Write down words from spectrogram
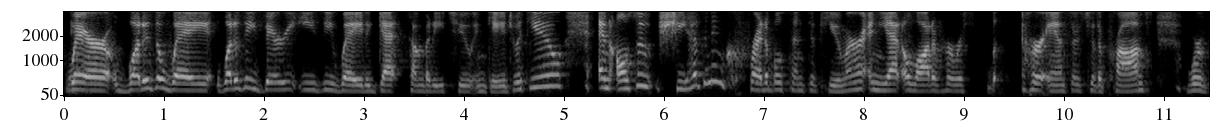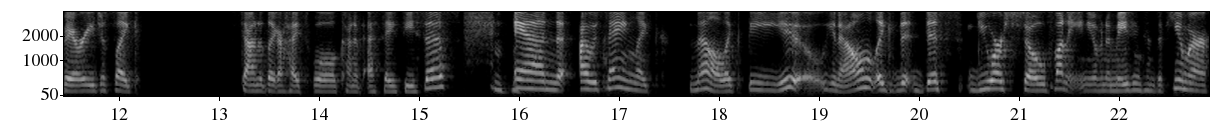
where yeah. what is a way what is a very easy way to get somebody to engage with you and also she has an incredible sense of humor and yet a lot of her her answers to the prompts were very just like sounded like a high school kind of essay thesis. Mm-hmm. And I was saying, like, Mel, like be you, you know, like th- this, you are so funny and you have an amazing sense of humor.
